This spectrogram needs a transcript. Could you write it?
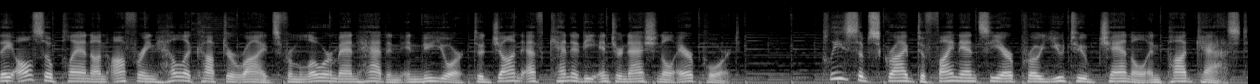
They also plan on offering helicopter rides from Lower Manhattan in New York to John F. Kennedy International Airport. Please subscribe to Financier Pro YouTube channel and podcast.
